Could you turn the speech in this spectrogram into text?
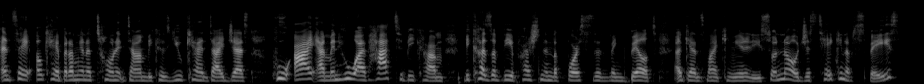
and say, okay, but I'm going to tone it down because you can't digest who I am and who I've had to become because of the oppression and the forces that have been built against my community. So, no, just taking up space,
